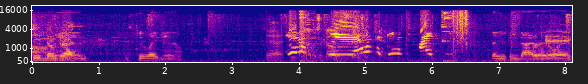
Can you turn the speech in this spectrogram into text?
dude, don't drive. It's too late now. yeah. Yeah, I was kinda. I want the demon to find me. So you can die right away.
